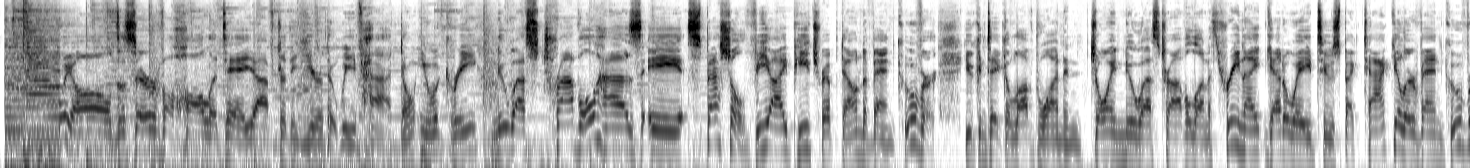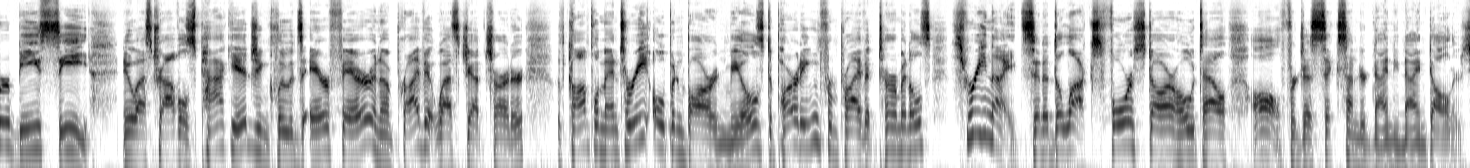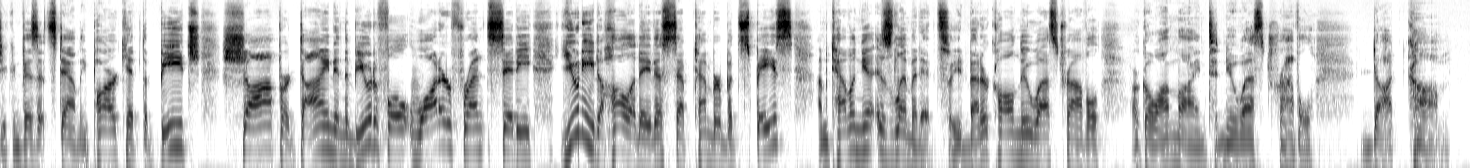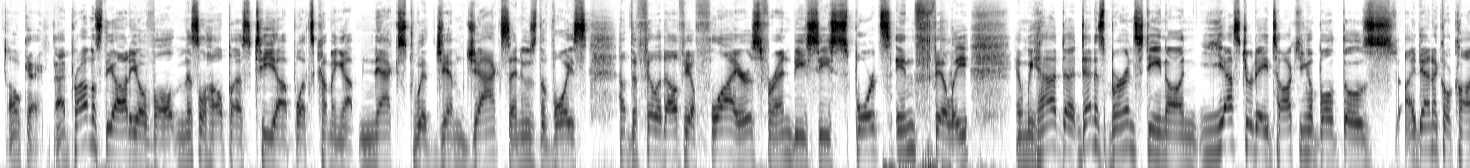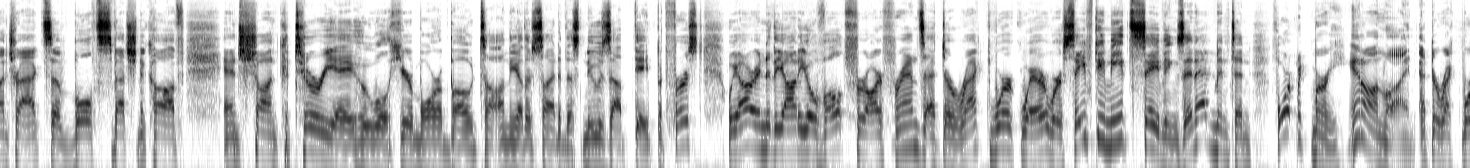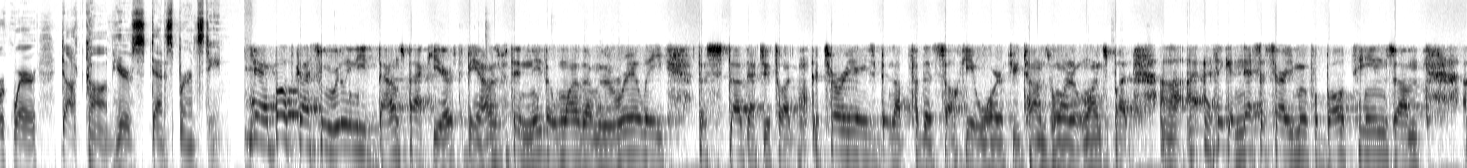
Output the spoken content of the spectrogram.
We all deserve a holiday after the year that we've had, don't you agree? New West Travel has a special VIP trip down to Vancouver. You can take a loved one and join New West Travel on a three night getaway to spectacular Vancouver, BC. New West Travel's package includes airfare and a private WestJet charter with complimentary open bar and meals, departing from private terminals, three nights in a deluxe four star hotel, all for just $699. You can visit Stanley Park park, hit the beach, shop, or dine in the beautiful waterfront city. You need a holiday this September, but space, I'm telling you, is limited. So you'd better call New West Travel or go online to newwesttravel.com. Okay, I promised the audio vault, and this will help us tee up what's coming up next with Jim Jackson, who's the voice of the Philadelphia Flyers for NBC Sports in Philly. And we had uh, Dennis Bernstein on yesterday talking about those identical contracts of both Svechnikov and Sean Couturier, who we'll hear more about uh, on the other side of this news update. But first, we are into the audio vault for our friends at Direct Workwear, where safety meets savings in Edmonton, Fort McMurray, and online at Direct directworkwear.com com. Here's Dennis Bernstein. Yeah, both guys who really need bounce back years, to be honest with you. Neither one of them is really the stud that you thought. Couturier's been up for the Selke Award a few times, won it once, but uh, I, I, think a necessary move for both teams. Um,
